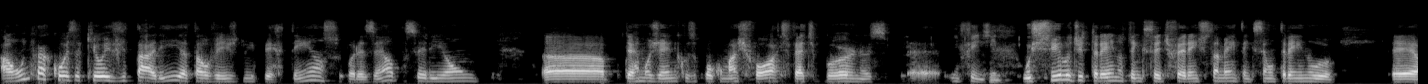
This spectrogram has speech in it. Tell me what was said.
A única coisa que eu evitaria, talvez, do hipertenso, por exemplo, seriam uh, termogênicos um pouco mais fortes, fat burners, é, enfim. Sim. O estilo de treino tem que ser diferente também, tem que ser um treino é,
